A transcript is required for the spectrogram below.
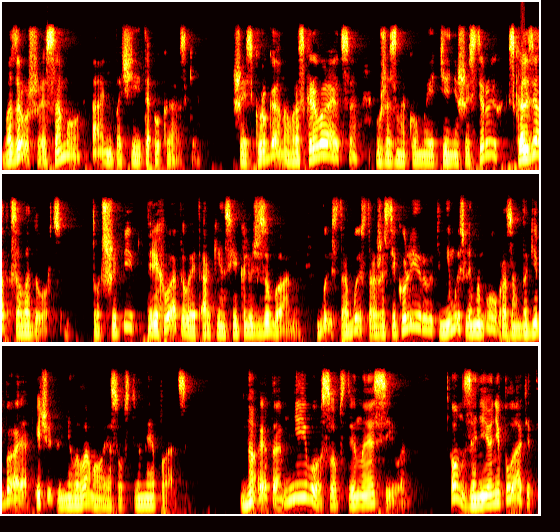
Возросшее само, а не по чьей-то указке. Шесть курганов раскрываются, уже знакомые тени шестерых скользят к Саладорцу. Тот шипит, перехватывает аркинский ключ зубами, быстро-быстро жестикулирует, немыслимым образом выгибая и чуть ли не выламывая собственные пальцы. Но это не его собственная сила. Он за нее не платит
